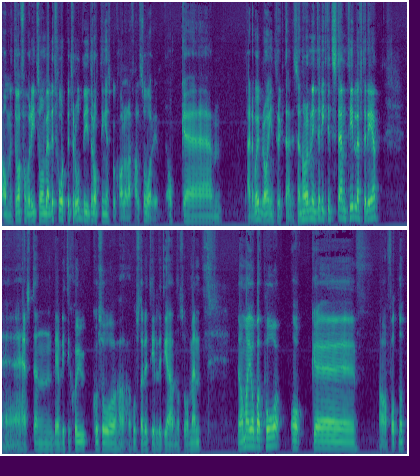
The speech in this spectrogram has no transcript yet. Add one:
om det inte var favorit så var hon väldigt hårt betrodd i drottningens pokal i alla fall, så var det ju. Och eh, det var ju bra intryck där. Sen har det väl inte riktigt stämt till efter det. Eh, hästen blev lite sjuk och så, hostade till lite grann och så. Men nu har man jobbat på och eh, ja, fått något,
